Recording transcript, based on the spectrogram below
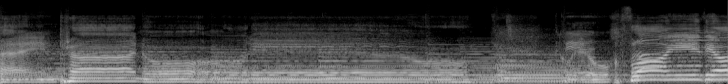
ein prynwr yw. Gwiwch floeddio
